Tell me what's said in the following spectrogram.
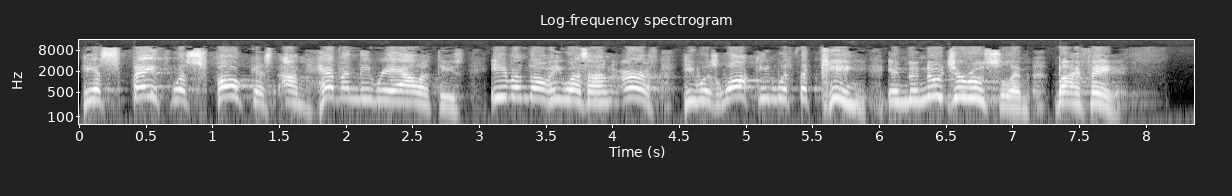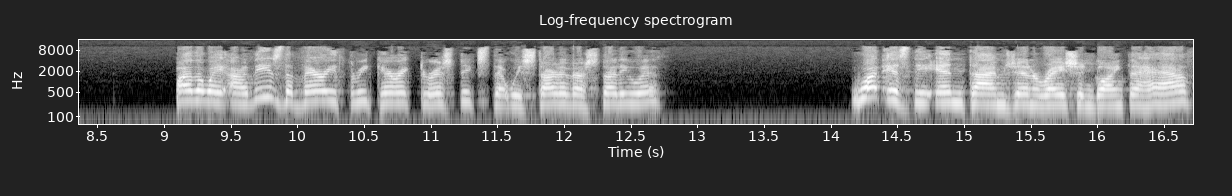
His faith was focused on heavenly realities. Even though he was on earth, he was walking with the king in the New Jerusalem by faith. By the way, are these the very three characteristics that we started our study with? What is the end time generation going to have?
